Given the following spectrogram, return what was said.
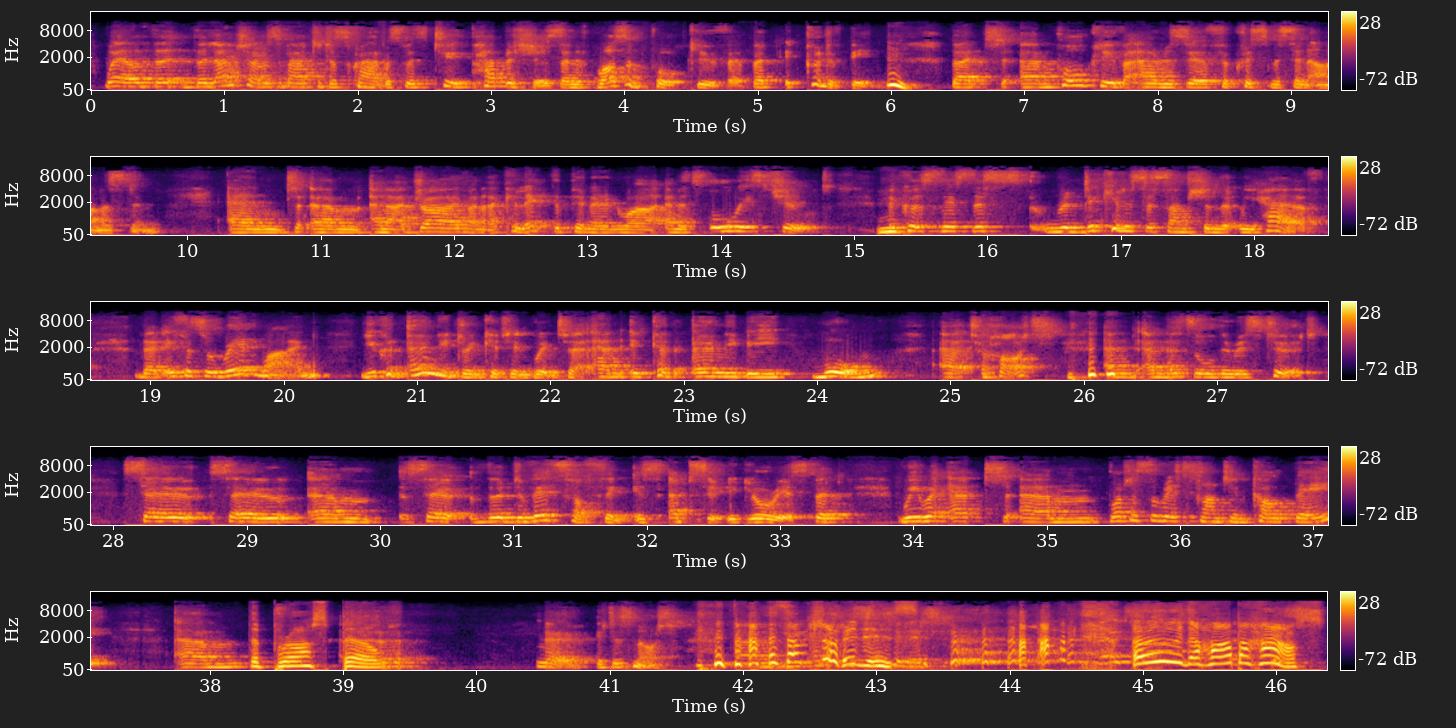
Well, the, the lunch I was about to describe was with two publishers, and it wasn't Paul Cluver, but it could have been. But um, Paul Cluver, I reserve for Christmas in Arniston. And, um, and I drive and I collect the Pinot Noir, and it's always chilled because there's this ridiculous assumption that we have that if it's a red wine, you can only drink it in winter and it can only be warm uh, to hot, and, and that's all there is to it. So, so, um, so the De Wetshof thing is absolutely glorious. But we were at um, what is the restaurant in Kalk Bay? Um, The Brass Bell. No, it is not. I'm sure it is. it. Oh, the Harbour House.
